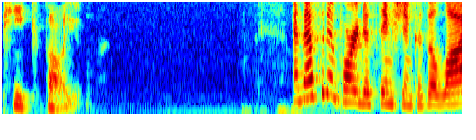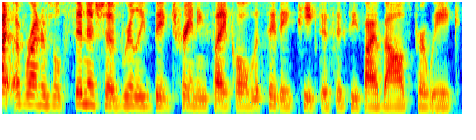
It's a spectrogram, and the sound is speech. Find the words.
peak volume. And that's an important distinction because a lot of runners will finish a really big training cycle. Let's say they peaked at 65 miles per week,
